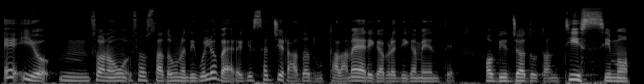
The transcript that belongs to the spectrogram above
e io mh, mm, sono, sono stata una di quelle opere che si è girata tutta l'America praticamente. Ho viaggiato tantissimo,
